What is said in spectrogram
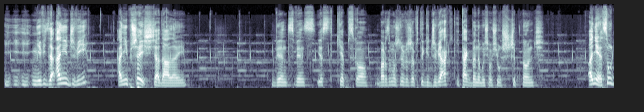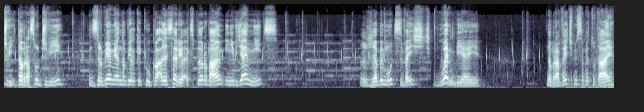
I, i, I nie widzę ani drzwi, ani przejścia dalej. Więc, więc jest kiepsko. Bardzo możliwe, że w tych drzwiach i tak będę musiał się uszczypnąć. A nie, są drzwi. Dobra, są drzwi. Więc zrobiłem jedno wielkie kółko, ale serio, eksplorowałem i nie widziałem nic, żeby móc wejść głębiej. Dobra, wejdźmy sobie tutaj.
